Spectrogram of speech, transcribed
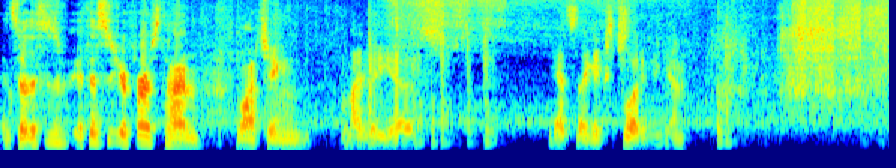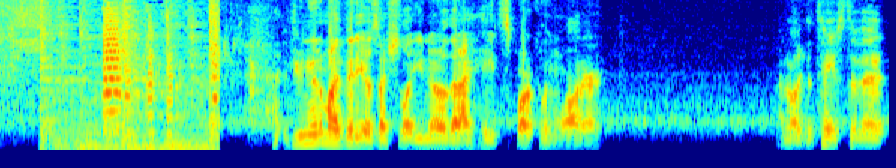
And so this is, if this is your first time watching my videos, yeah, it's like exploding again. If you're new to my videos, I should let you know that I hate sparkling water. I don't like the taste of it.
